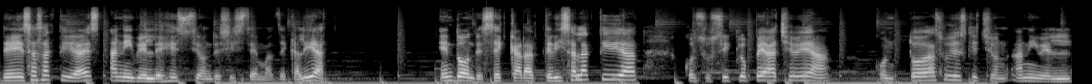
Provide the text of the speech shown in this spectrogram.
de esas actividades a nivel de gestión de sistemas de calidad, en donde se caracteriza la actividad con su ciclo PHBA con toda su descripción a nivel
